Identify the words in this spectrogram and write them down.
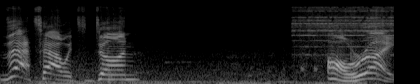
That's how it's done! All right,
